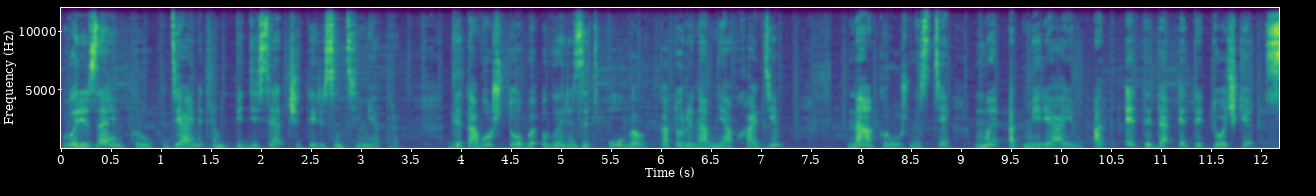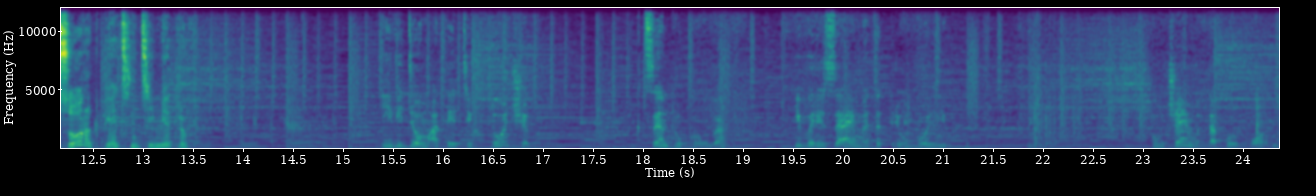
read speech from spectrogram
Вырезаем круг диаметром 54 сантиметра. Для того, чтобы вырезать угол, который нам необходим, на окружности мы отмеряем от этой до этой точки 45 сантиметров. И ведем от этих точек к центру круга и вырезаем этот треугольник получаем вот такую форму.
